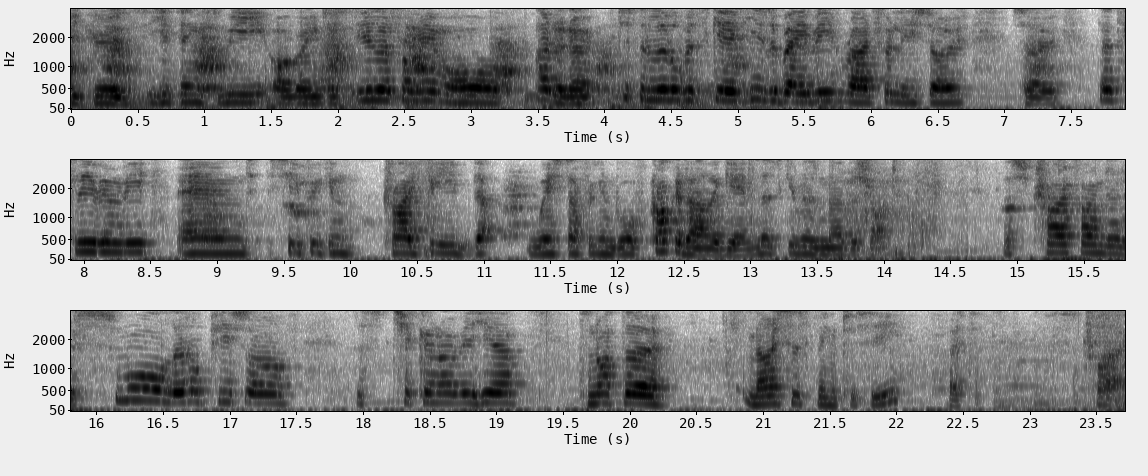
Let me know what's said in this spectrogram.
because he thinks we are going to steal it from him or I don't know, just a little bit scared. He's a baby, rightfully so. So let's leave him be and see if we can try feed the West African dwarf crocodile again. Let's give it another shot. Let's try find a small little piece of this chicken over here. It's not the nicest thing to see, but let's try.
